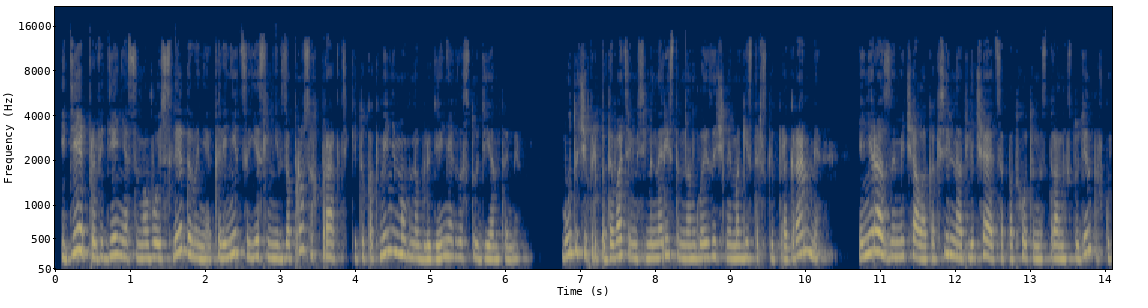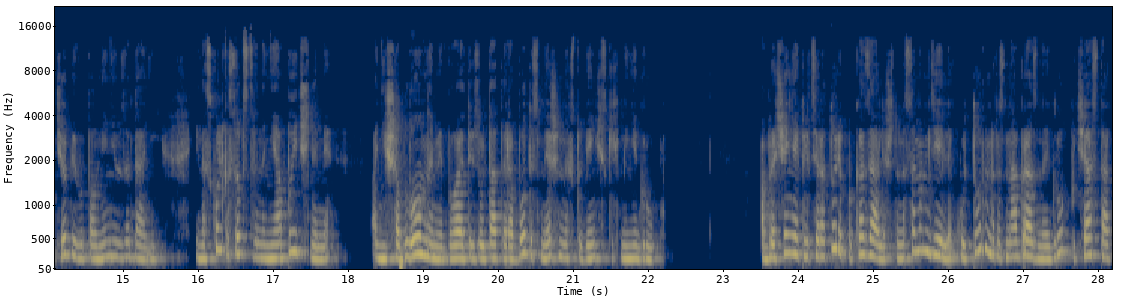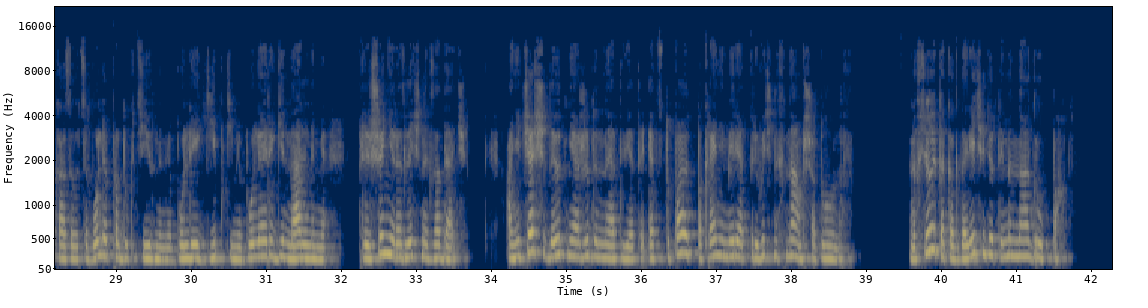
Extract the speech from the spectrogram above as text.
Идея проведения самого исследования коренится, если не в запросах практики, то как минимум в наблюдениях за студентами. Будучи преподавателем-семинаристом на англоязычной магистрской программе, я не раз замечала, как сильно отличается подход иностранных студентов к учебе и выполнению заданий, и насколько, собственно, необычными, а не шаблонными бывают результаты работы смешанных студенческих мини-групп. Обращения к литературе показали, что на самом деле культурно разнообразные группы часто оказываются более продуктивными, более гибкими, более оригинальными при решении различных задач. Они чаще дают неожиданные ответы и отступают, по крайней мере, от привычных нам шаблонов. Но все это, когда речь идет именно о группах.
